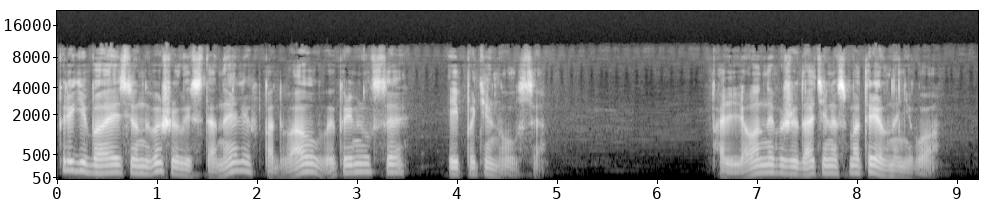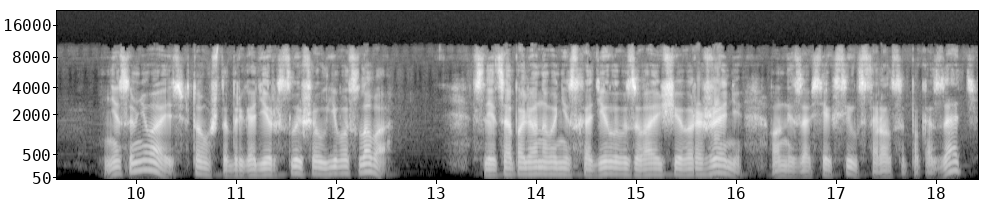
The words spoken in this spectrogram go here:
Пригибаясь, он вышел из тоннеля в подвал, выпрямился и потянулся. Паленый выжидательно смотрел на него не сомневаясь в том, что бригадир слышал его слова. С лица Паленова не сходило вызывающее выражение. Он изо всех сил старался показать,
